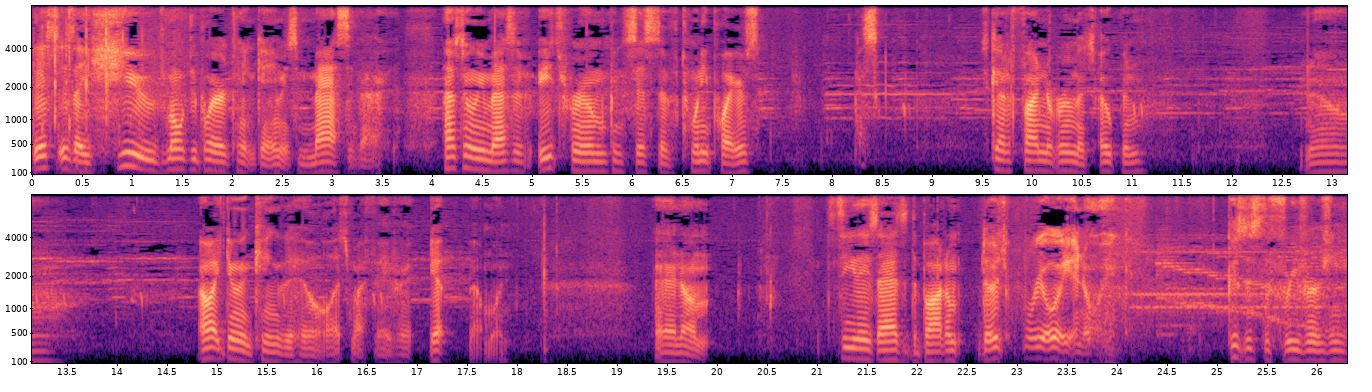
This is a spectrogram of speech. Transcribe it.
this is a huge multiplayer tank game. It's massive. Has massive. Each room consists of 20 players. Just gotta find a room that's open. No. I like doing King of the Hill. That's my favorite. Yep, that one. And, um, see these ads at the bottom? Those are really annoying. Because it's the free version.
